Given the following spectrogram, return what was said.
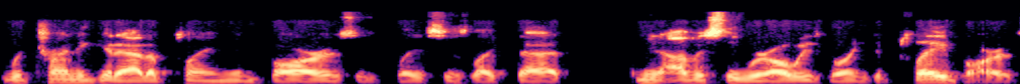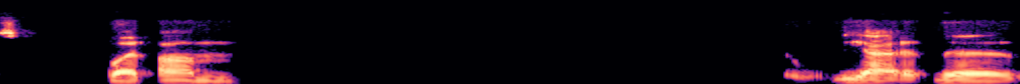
we're trying to get out of playing in bars and places like that. I mean, obviously, we're always going to play bars, but um, yeah, the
